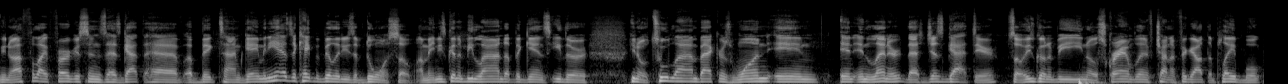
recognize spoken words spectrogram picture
You know, I feel like Ferguson's has got to have a big time game, and he has the capabilities of doing so. I mean, he's going to be lined up against either, you know, two linebackers, one in in, in Leonard that's just got there, so he's going to be you know scrambling, trying to figure out the playbook,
